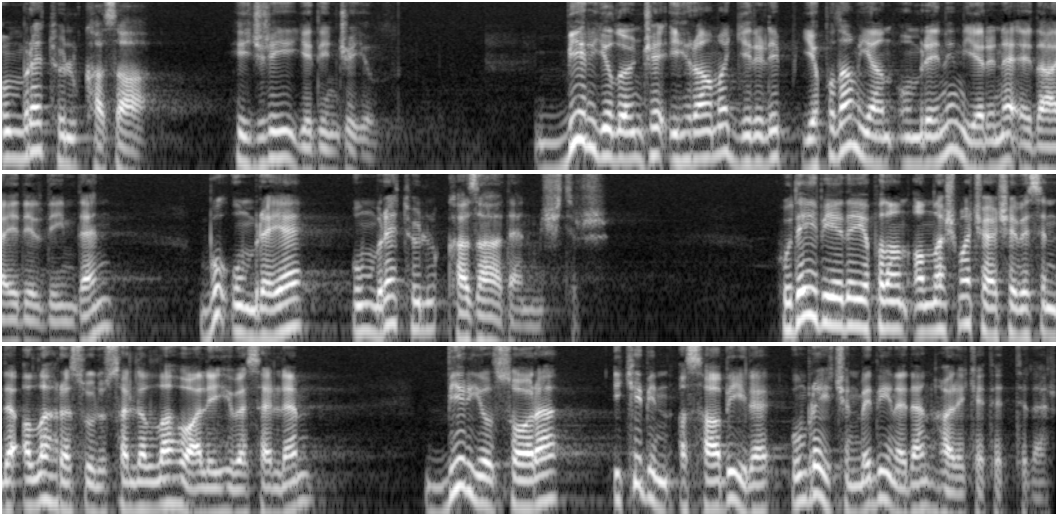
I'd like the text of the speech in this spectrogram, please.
Umretül Kaza Hicri 7. yıl Bir yıl önce ihrama girilip yapılamayan umrenin yerine eda edildiğinden bu umreye Umretül Kaza denmiştir. Hudeybiye'de yapılan anlaşma çerçevesinde Allah Resulü sallallahu aleyhi ve sellem bir yıl sonra 2000 ashabı ile umre için Medine'den hareket ettiler.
